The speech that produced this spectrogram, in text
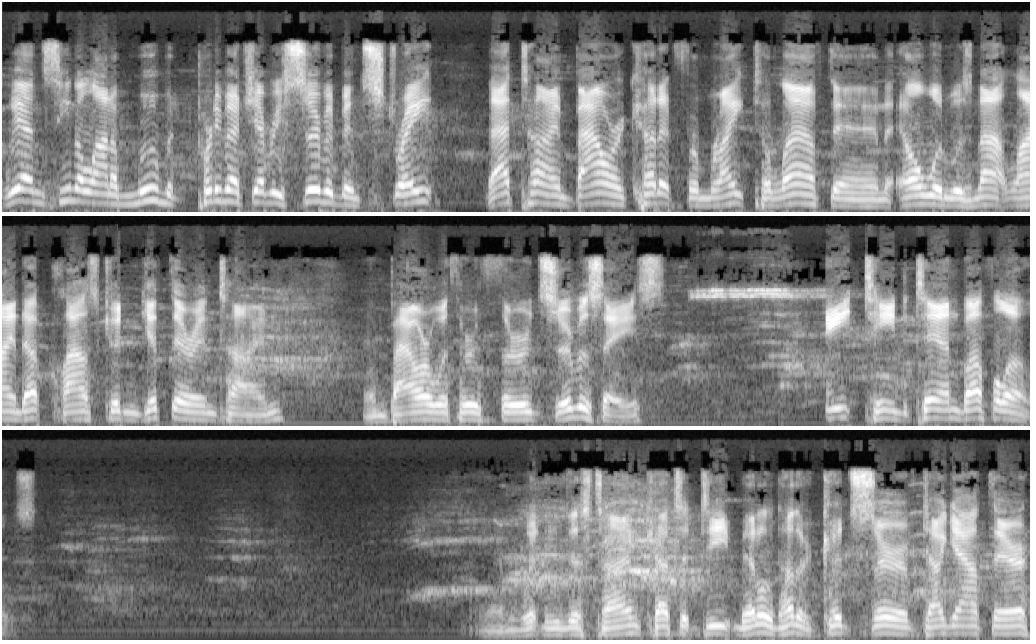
We hadn't seen a lot of movement. Pretty much every serve had been straight. That time, Bauer cut it from right to left, and Elwood was not lined up. Klaus couldn't get there in time. And Bauer with her third service ace. 18 to 10 Buffaloes. And Whitney this time cuts it deep middle. Another good serve dug out there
